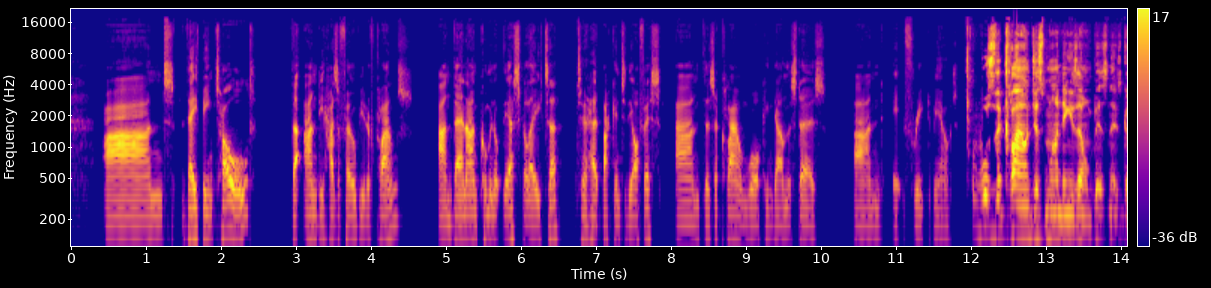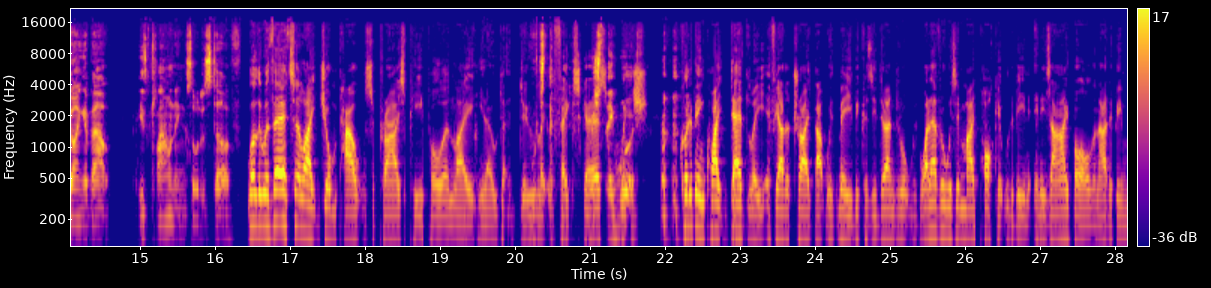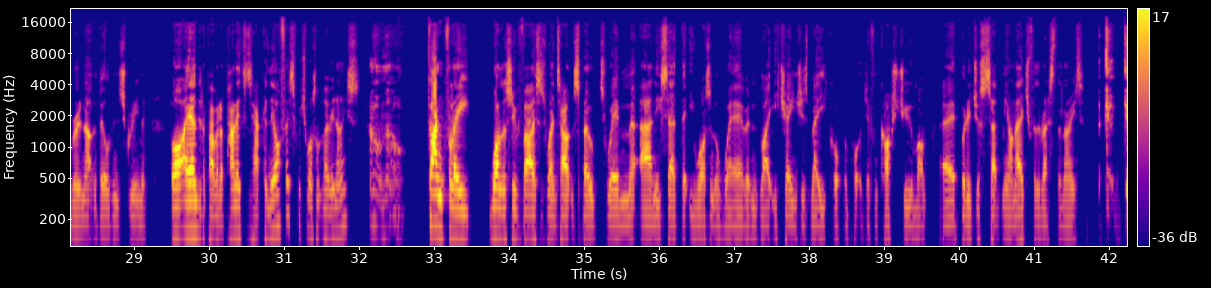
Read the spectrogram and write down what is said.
and they've been told that Andy has a phobia of clowns. And then I'm coming up the escalator to head back into the office, and there's a clown walking down the stairs, and it freaked me out. Was the clown just minding his own business, going about his clowning sort of stuff? Well, they were there to like jump out and surprise people and like you know do Which little they- fake scares, they would. which could have been quite deadly if he had tried that with me because he'd ended up with whatever was in my pocket would have been in his eyeball and I'd have been running out the building screaming. But I ended up having a panic attack in the office, which wasn't very nice. Oh no. Thankfully, one of the supervisors went out and spoke to him, and he said that he wasn't aware and like he changed his makeup and put a different costume on. Uh, but it just set me on edge for the rest of the night.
